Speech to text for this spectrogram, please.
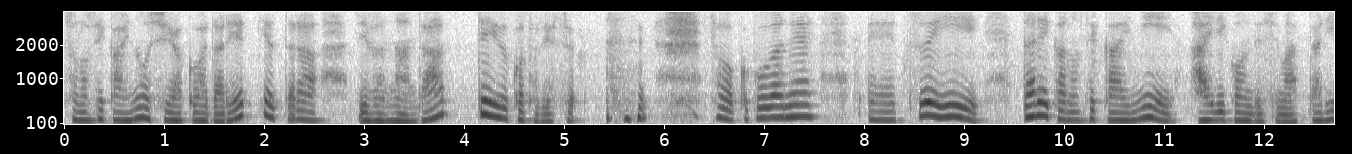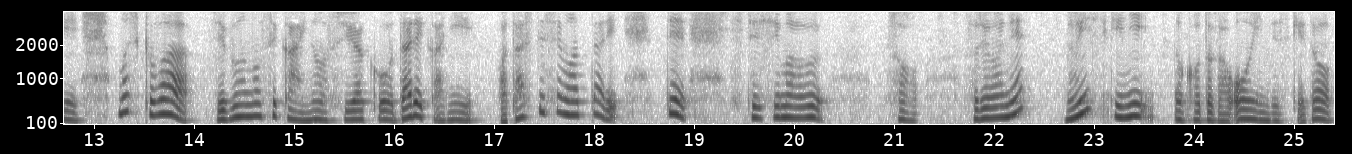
その世界の主役は誰って言ったら自分なんだっていうことです。そうここがね、えー、つい誰かの世界に入り込んでしまったりもしくは自分の世界の主役を誰かに渡してしまったりでしてしまうそうそれはね無意識にのことが多いんですけど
